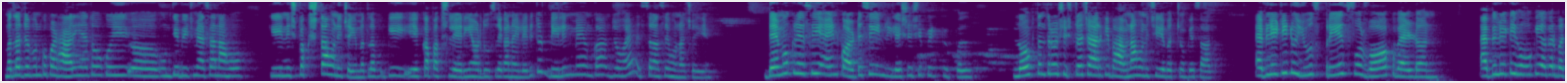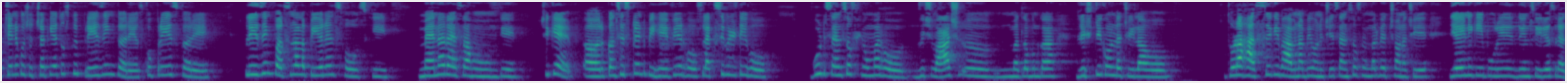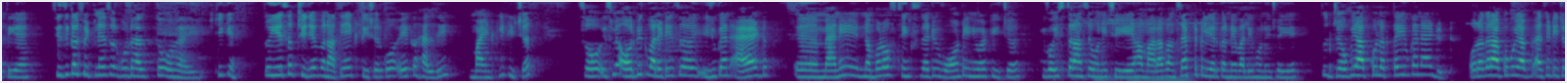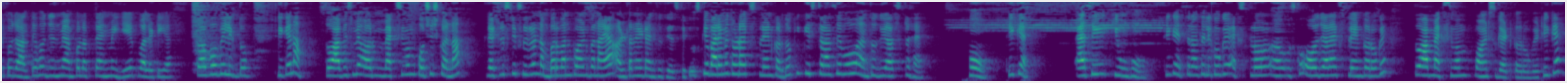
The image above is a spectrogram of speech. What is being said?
मतलब जब उनको पढ़ा रही हैं तो कोई उनके बीच में ऐसा ना हो कि निष्पक्षता होनी चाहिए। मतलब कि एक का पक्ष ले रही हैं और दूसरे का नहीं ले रही तो डीलिंग में उनका जो है, इस तरह से होना चाहिए। Democracy and courtesy in relationship with people लोकतंत्र और शिष्टाचार की भावना होनी चाहिए बच्चों के साथ। Ability to use praise for work well done ability हो कि अगर बच्चे ने कुछ अच्छा किया तो उसकी प्रेजिंग करे, उसको प्रेज करे। प्लीजिंग पर्सनल अपियरेंस हो उसकी। मैनर ऐसा हो उनके। ठीक है? और कंसिस्टेंट बिहेवियर हो फ्लेक्सिबिलिटी हो। गुड सेंस ऑफ़ ह्यूमर हो, विश्वास मतलब उनका दृष्टिकोण लचीला हो। थोड़ा हास्य की भावना भी होनी चाहिए सेंस ऑफ़ ह्यूमर भी अच्छा होना चाहिए। यही नहीं कि पूरी दिन सीरियस रहती है। फ़िज़िकल फिटनेस और गुड हेल्थ तो है ही ठीक है? तो ये सब चीज़ें बनाती हैं एक टीचर को एक हेल्दी माइंड की टीचर सो so, इसमें और भी qualities you can add many number of things that you want in your teacher कि वो इस तरह से होनी चाहिए हमारा कंसेप्ट क्लियर करने वाली होनी चाहिए। तो जो भी आपको लगता है यू कैन ऐड इट और अगर आपको कोई आप, ऐसी टीचर को जानते हो जिनमें आपको लगता है इनमें ये क्वालिटी है तो आप वो भी लिख दो, ठीक है ना? तो आप इसमें और मैक्सिमम कोशिश करना करेक्टरिस्टिक्स लिख नंबर वन पॉइंट बनाया अल्टरनेट एंथुजियास्टिक उसके बारे में थोड़ा एक्सप्लेन कर दो कि किस तरह से वो एंथुजियास्ट है। हो, ठीक है? ऐसी क्यों हो, ठीक है? इस तरह से लिखोगे एक्सप्लोर उसको और ज़्यादा एक्सप्लेन करोगे तो आप मैक्सिमम पॉइंट्स गेट करोगे, ठीक है?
